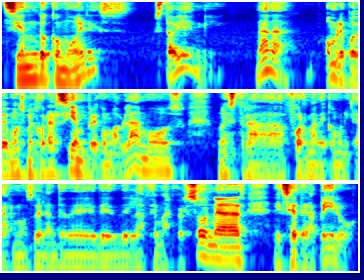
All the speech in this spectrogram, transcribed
siendo como eres, está bien. Nada. Hombre, podemos mejorar siempre cómo hablamos, nuestra forma de comunicarnos delante de, de las demás personas, etc. Pero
